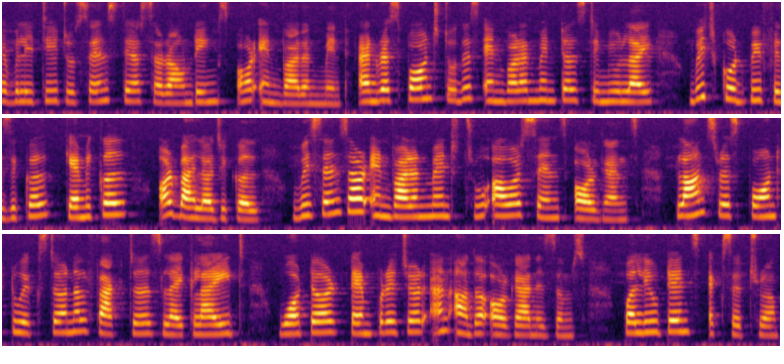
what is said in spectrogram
ability to sense their surroundings or environment and respond to this environmental stimuli which could be physical, chemical or biological. We sense our environment through our sense organs. Plants respond to external factors like light, water, temperature and other organisms, pollutants, etc.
